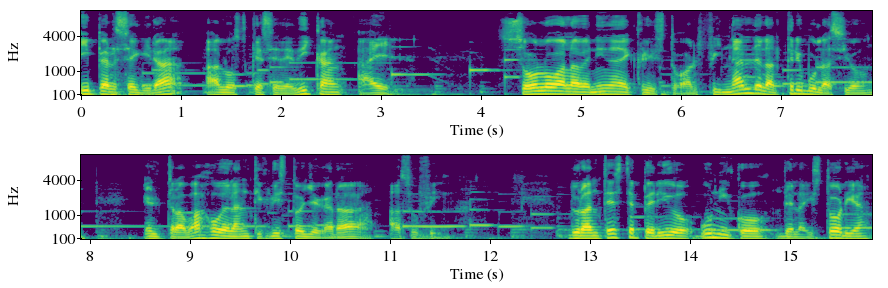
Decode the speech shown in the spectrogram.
y perseguirá a los que se dedican a Él. Solo a la venida de Cristo, al final de la tribulación, el trabajo del anticristo llegará a su fin. Durante este periodo único de la historia,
